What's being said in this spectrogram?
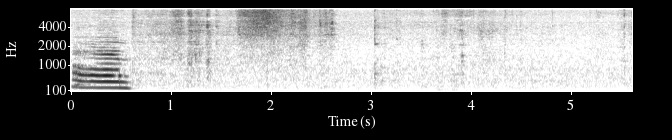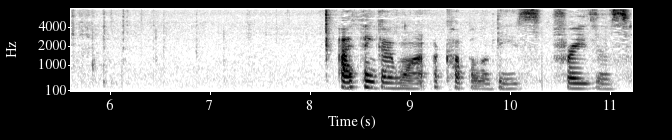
um, I think I want a couple of these phrases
